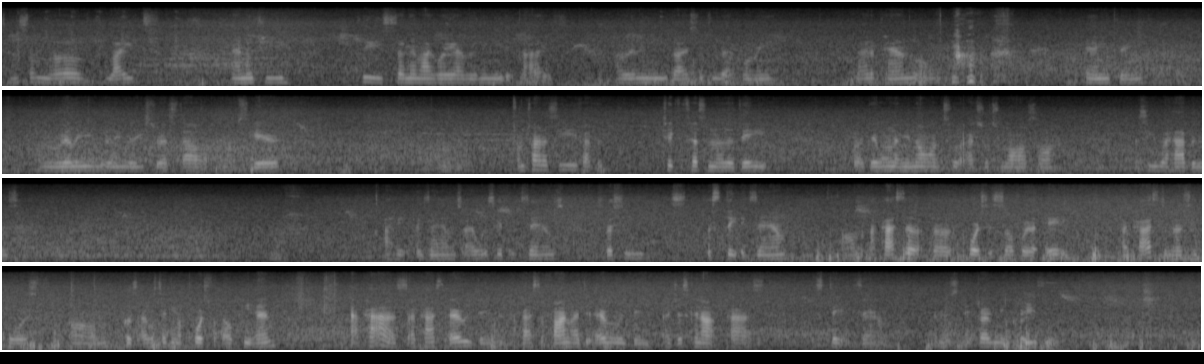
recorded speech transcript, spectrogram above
send some love, light, energy. Please send it my way. I really need it, guys. I really need you guys to do that for me. Light a candle. Anything. I'm really, really, really stressed out and I'm scared. Um, I'm trying to see if I could take the test another day but they won't let me know until actual tomorrow so let's see what happens. I hate exams. I always hate exams especially the state exam. Um, I passed the, the course itself with an A. I passed the nursing course because um, I was taking a course for LPN I passed. I passed everything. I passed the final. I did everything. I just cannot pass state exam. And it's driving me crazy.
